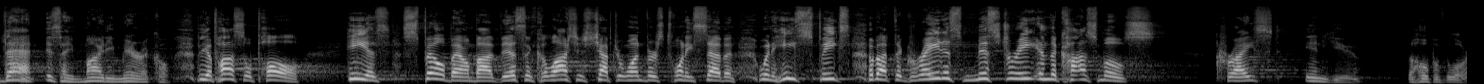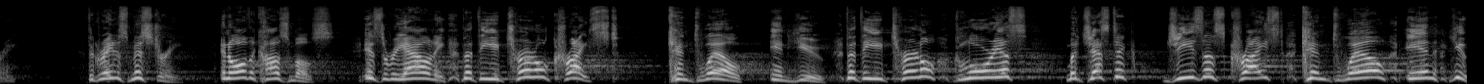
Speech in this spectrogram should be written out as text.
That is a mighty miracle. The Apostle Paul he is spellbound by this in Colossians chapter 1 verse 27 when he speaks about the greatest mystery in the cosmos, Christ in you, the hope of glory. The greatest mystery in all the cosmos is the reality that the eternal Christ can dwell in you, that the eternal, glorious, majestic Jesus Christ can dwell in you.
